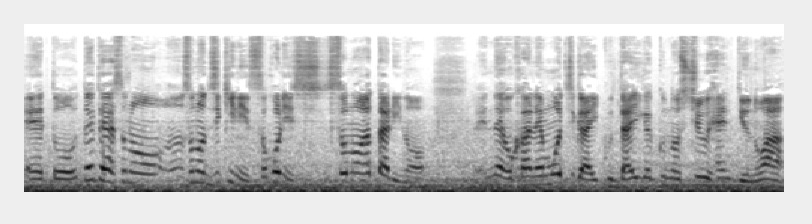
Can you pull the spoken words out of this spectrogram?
えーと、大体そのその時期にそこにその辺りの、ね、お金持ちが行く大学の周辺っていうのは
